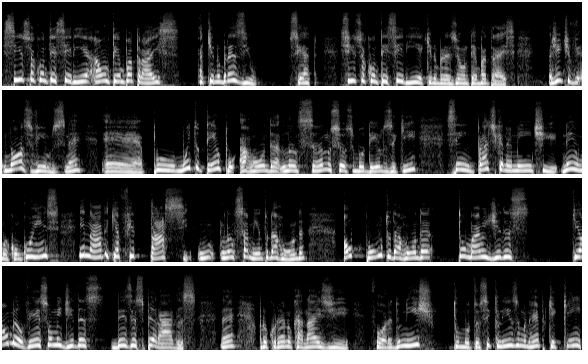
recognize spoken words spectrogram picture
se isso aconteceria há um tempo atrás aqui no Brasil, certo? Se isso aconteceria aqui no Brasil há um tempo atrás. A gente, nós vimos, né, é, por muito tempo a Honda lançando seus modelos aqui sem praticamente nenhuma concorrência e nada que afetasse um lançamento da Honda ao ponto da Honda tomar medidas que, ao meu ver, são medidas desesperadas, né? Procurando canais de fora do nicho, do motociclismo, né? Porque quem,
